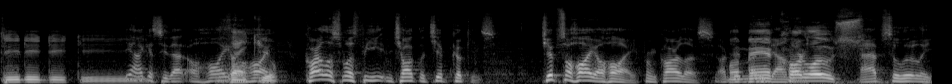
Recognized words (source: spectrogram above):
D D D D. Yeah, I can see that. Ahoy, Thank ahoy. you. Carlos must be eating chocolate chip cookies. Chips ahoy, ahoy from Carlos. Our My good man down there. Carlos. Absolutely.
